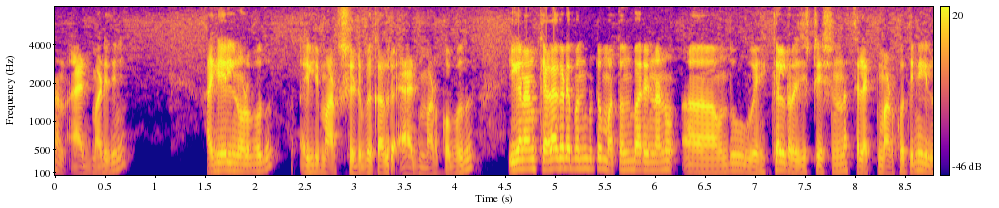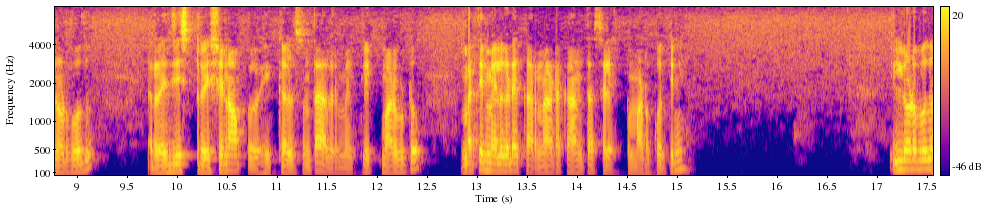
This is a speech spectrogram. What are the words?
ನಾನು ಆ್ಯಡ್ ಮಾಡಿದ್ದೀನಿ. ಹಾಗೆ ಇಲ್ಲಿ ನೋಡ್ಬೋದು, ಇಲ್ಲಿ ಮಾರ್ಕ್ಶೀಟ್ ಬೇಕಾದರೂ ಆ್ಯಡ್ ಮಾಡ್ಕೋಬೋದು. ಈಗ ನಾನು ಕೆಳಗಡೆ ಬಂದುಬಿಟ್ಟು ಮತ್ತೊಂದು ಬಾರಿ ನಾನು ಒಂದು ವೆಹಿಕಲ್ ರಿಜಿಸ್ಟ್ರೇಷನ್ನ ಸೆಲೆಕ್ಟ್ ಮಾಡ್ಕೋತೀನಿ. ಇಲ್ಲಿ ನೋಡ್ಬೋದು ರಿಜಿಸ್ಟ್ರೇಷನ್ ಆಫ್ ವೆಹಿಕಲ್ಸ್ ಅಂತ ಅದ್ರ ಮೇಲೆ ಕ್ಲಿಕ್ ಮಾಡಿಬಿಟ್ಟು ಮತ್ತೆ ಮೇಲ್ಗಡೆ ಕರ್ನಾಟಕ ಅಂತ ಸೆಲೆಕ್ಟ್ ಮಾಡ್ಕೋತೀನಿ. ಇಲ್ಲಿ ನೋಡ್ಬೋದು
